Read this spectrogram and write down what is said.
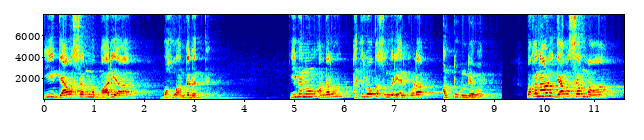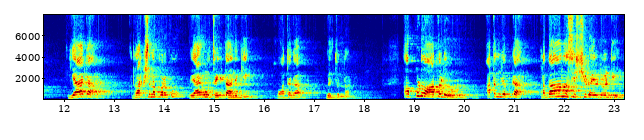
ఈ దేవశర్మ భార్య బహు అందగత్తె. ఈమెను అందరూ అతిలోక సుందరి అని కూడా అంటూ ఉండేవారు. ఒకనాడు దేవశర్మ యాగ రక్షణ కొరకు యాగం చేయటానికి హోతగా వెళ్తున్నాడు. అప్పుడు అతడు అతని యొక్క ప్రధాన శిష్యుడు అయినటువంటి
